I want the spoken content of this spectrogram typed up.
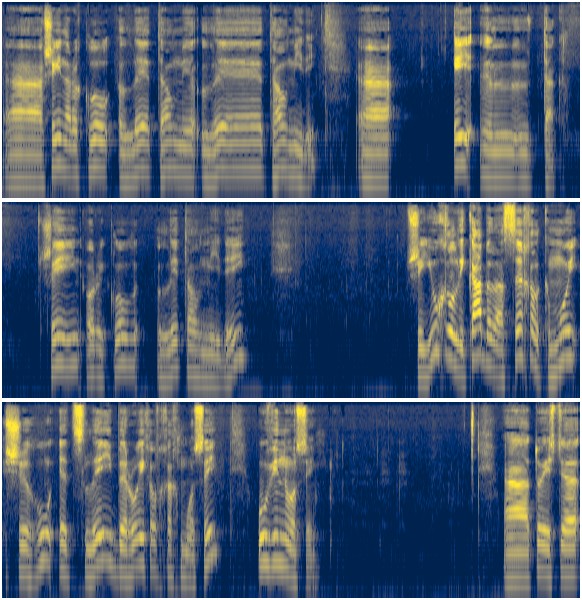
Э, Шейнарах клол ле талмидей. Э, так. Шейн ориклол ле талмидей. Шиюхал ликабел асехал к мой шигу эцлей беройхов хахмосей у виносей. А, то есть э,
